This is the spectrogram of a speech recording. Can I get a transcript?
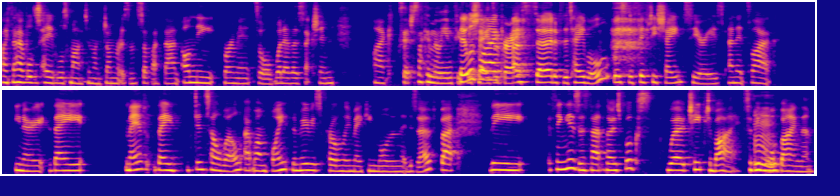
like they have all the tables marked in like genres and stuff like that on the romance or whatever section. Like So just like a million fifty there was shades like of grey. a third of the table was the Fifty Shades series, and it's like, you know, they may have they did sell well at one point. The movies are probably making more than they deserve, but the thing is, is that those books were cheap to buy, so people Mm. were buying them,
